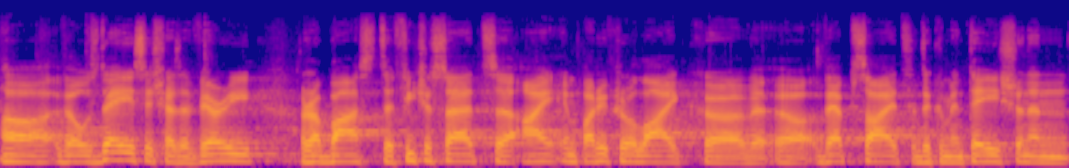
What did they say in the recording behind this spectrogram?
uh, those days, which has a very robust feature set. I, in particular, like the website documentation and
